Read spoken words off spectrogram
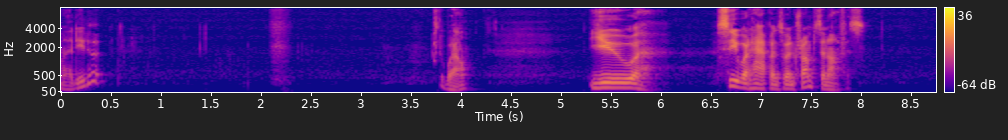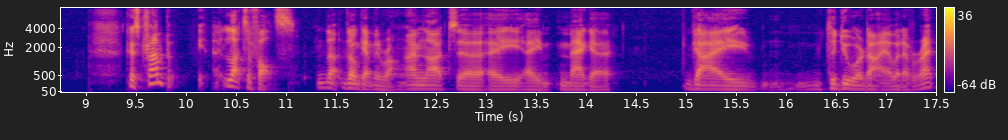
How do you do it? Well, you see what happens when Trump's in office. Because Trump, lots of faults. Don't get me wrong. I'm not uh, a, a MAGA guy to do or die or whatever, right?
